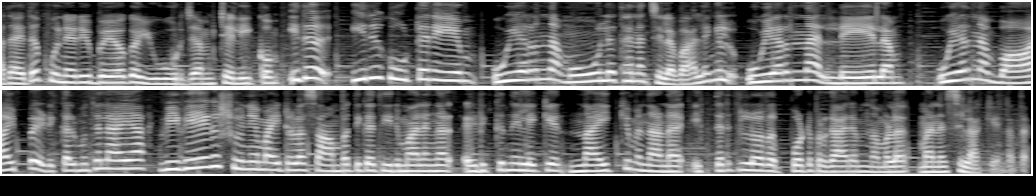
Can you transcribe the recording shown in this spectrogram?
അതായത് പുനരുപയോഗ ഊർജം ടെലികോം ഇത് ഇരു കൂട്ടരെയും ഉയർന്ന മൂലധന ചിലവ് അല്ലെങ്കിൽ ഉയർന്ന ലേലം ഉയർന്ന വായ്പ എടുക്കൽ മുതലായ വിവേകശൂന്യമായിട്ടുള്ള സാമ്പത്തിക തീരുമാനങ്ങൾ എടുക്കുന്നതിലേക്ക് നയിക്കുമെന്നാണ് ഇത്തരത്തിലുള്ള റിപ്പോർട്ട് പ്രകാരം നമ്മൾ മനസ്സിലാക്കേണ്ടത്.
